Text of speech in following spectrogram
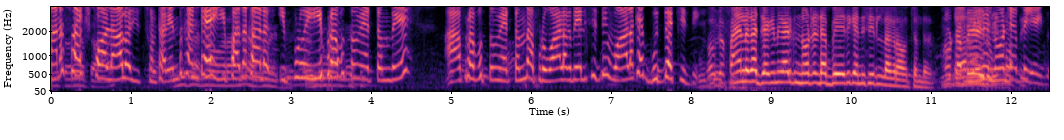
మనస్సాక్షికి వాళ్ళు ఆలోచించుకుంటారు ఎందుకంటే ఈ పథకాలు ఇప్పుడు ఈ ప్రభుత్వం ఎట్టుంది? ఆ ప్రభుత్వం ఎట్టుంది? అప్పుడు వాళ్ళకి తెలిసిద్ది వాళ్ళకే బుద్ధి వచ్చింది ఓకే ఫైనల్గా జగన్ గారికి నూట డెబ్బై ఐదుకి ఎన్ని సీట్లు దాకా రావచ్చు అంటారు? నూట డెబ్బై ఐదు.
